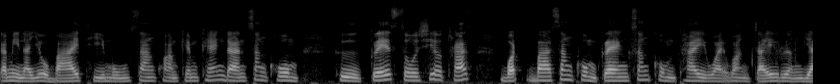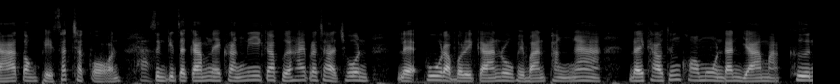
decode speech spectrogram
ก็มีนโยบายที่มุ่งสร้างความเข้มแข็งด้านสังคม คือ Great Social Trust บทบาทสังคมแกรงสังคมไทยไว้วางใจเรื่องยาต้องเภสัชกรค่ะซึ่งกิจกรรมในครั้งนี้ก็เพื่อให้ประชาชน และผู้รับบริการโรงพยาบาลพังงาได้เข้าถึงข้อมูลด้านยามากขึ้น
